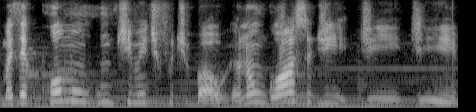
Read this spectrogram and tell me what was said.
mas é como um time de futebol. Eu não gosto de, de, de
